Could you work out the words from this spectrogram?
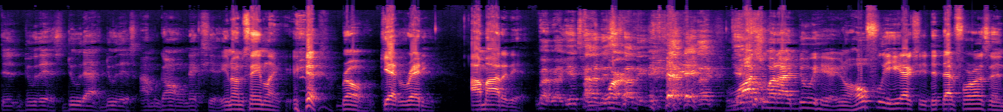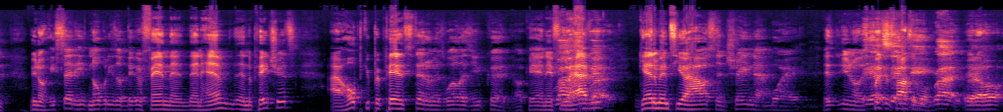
do this, do that, do this. I'm gone next year. You know what I'm saying? Like, bro, get ready. I'm out of there. Right, right. Your time is Work. coming. Exactly. Like, Watch know- what I do here. You know, hopefully he actually did that for us, and you know, he said he nobody's a bigger fan than than him than the Patriots. I hope you prepared Stidham as well as you could. Okay, and if you haven't, right. get him into your house and train that boy. It, you know, as quick as possible. right, You right. know,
